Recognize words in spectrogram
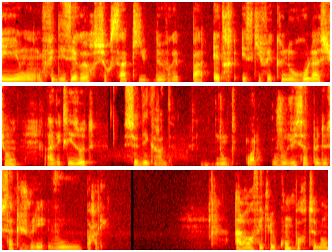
et on fait des erreurs sur ça qui ne devraient pas être et ce qui fait que nos relations avec les autres se dégradent. Donc voilà, aujourd'hui c'est un peu de ça que je voulais vous parler. Alors en fait le comportement,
